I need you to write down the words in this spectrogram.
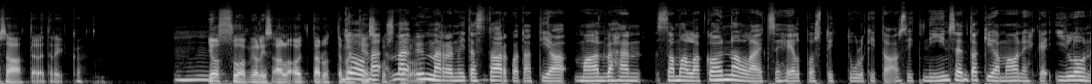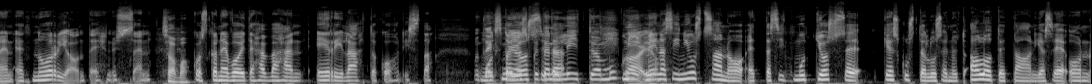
sä ajattelet, Riikka? Mm. Jos Suomi olisi aloittanut tämän Joo, keskustelun. Mä, mä ymmärrän, mitä sä tarkoitat ja mä oon vähän samalla kannalla, että se helposti tulkitaan sit niin. Sen takia mä oon ehkä iloinen, että Norja on tehnyt sen. Sama. Koska ne voi tehdä vähän eri lähtökohdista. Mut Mutta eikö jos pitänyt sitä, liittyä mukaan niin, Meinasin just sanoa, että sit, mut jos se keskustelu se nyt aloitetaan ja se on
